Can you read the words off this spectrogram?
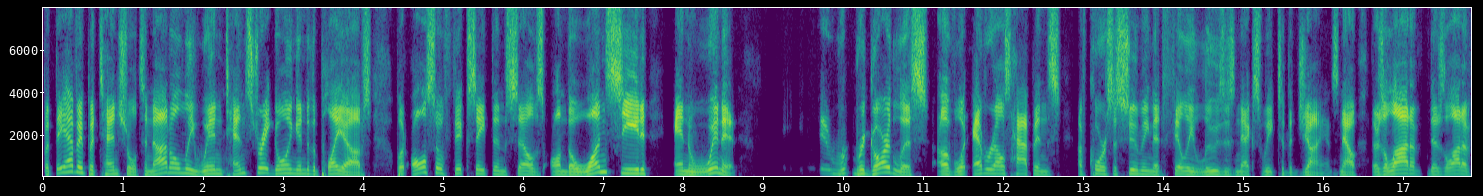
But they have a potential to not only win 10 straight going into the playoffs, but also fixate themselves on the one seed and win it. Eh, regardless of whatever else happens, of course, assuming that Philly loses next week to the Giants. Now, there's a lot of there's a lot of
